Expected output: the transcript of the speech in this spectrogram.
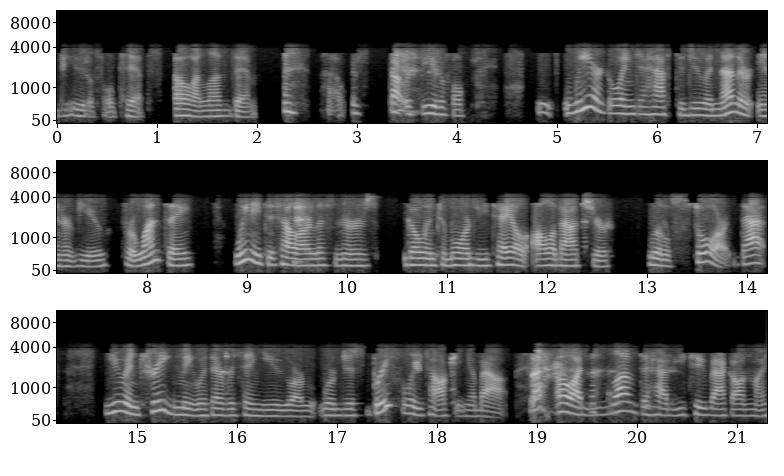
beautiful tips. Oh, I love them. that was that was beautiful. We are going to have to do another interview. For one thing, we need to tell our listeners go into more detail all about your little store. That you intrigued me with everything you are were just briefly talking about. oh, I'd love to have you two back on my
